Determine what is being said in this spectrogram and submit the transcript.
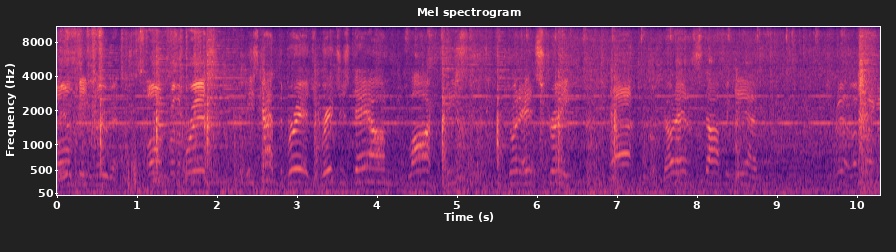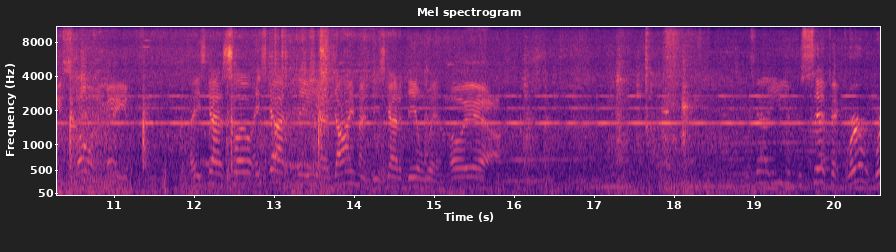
He'll keep moving. Pulling for the bridge. He's got the bridge. Bridge is down, locked. He's going to head straight. Uh, Don't have to stop again. really looks like he's slowing to me. He's got a slow. He's got the uh, diamond. He's got to deal with. Oh yeah. He's got Union Pacific. We're we're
